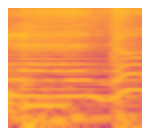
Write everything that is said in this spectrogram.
la la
